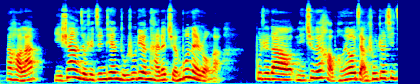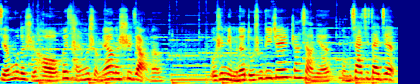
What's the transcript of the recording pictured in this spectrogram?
那好啦，以上就是今天读书电台的全部内容了。不知道你去给好朋友讲述这期节目的时候，会采用什么样的视角呢？我是你们的读书 DJ 张小年，我们下期再见。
